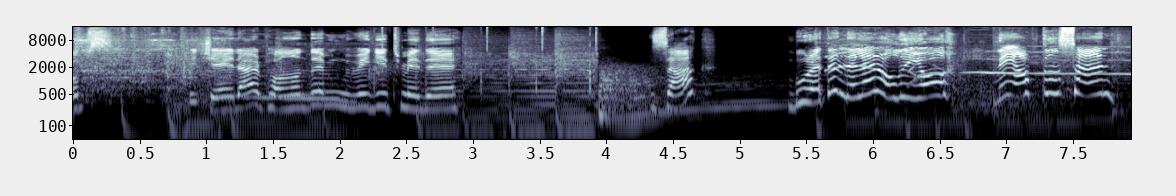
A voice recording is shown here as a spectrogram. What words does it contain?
Ups. Bir şeyler planladığım gibi gitmedi. Zak, burada neler oluyor? Ne yaptın sen?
